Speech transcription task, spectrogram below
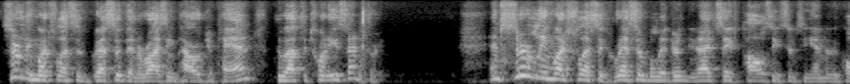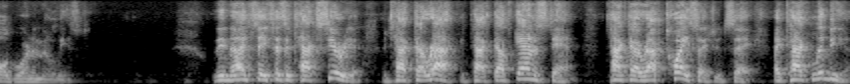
certainly much less aggressive than a rising power of Japan throughout the 20th century. And certainly much less aggressive and belligerent than the United States policy since the end of the Cold War in the Middle East. The United States has attacked Syria, attacked Iraq, attacked Afghanistan, attacked Iraq twice, I should say, attacked Libya,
